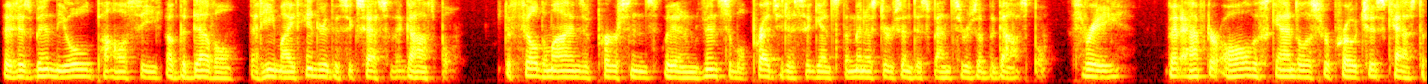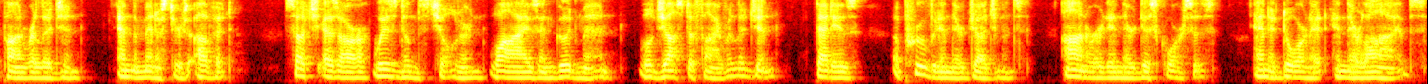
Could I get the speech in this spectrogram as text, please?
that it has been the old policy of the devil that he might hinder the success of the gospel to fill the minds of persons with an invincible prejudice against the ministers and dispensers of the gospel. Three, that after all the scandalous reproaches cast upon religion and the ministers of it, such as are wisdom's children, wise and good men, will justify religion, that is, approve it in their judgments, honor it in their discourses, and adorn it in their lives.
